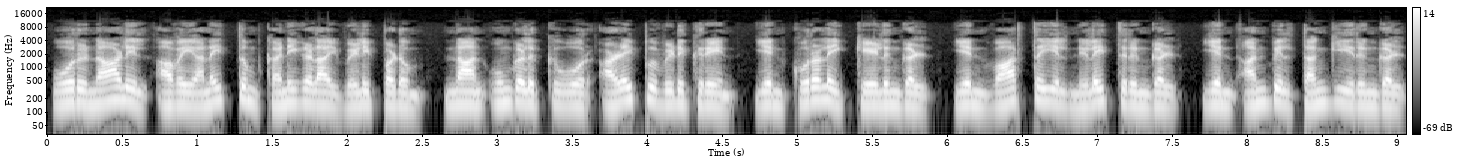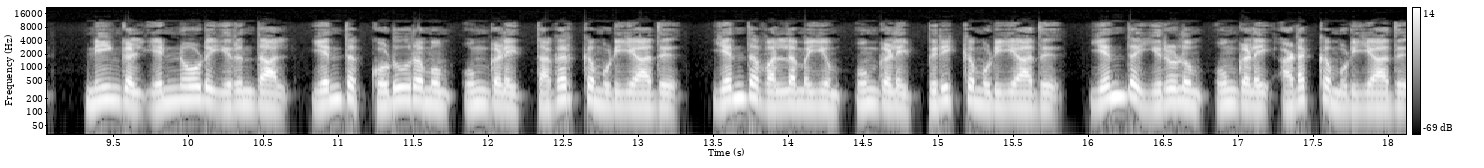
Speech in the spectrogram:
ஒரு நாளில் அவை அனைத்தும் கனிகளாய் வெளிப்படும். நான் உங்களுக்கு ஓர் அழைப்பு விடுக்கிறேன். என் குரலைக் கேளுங்கள் என் வார்த்தையில் நிலைத்திருங்கள் என் அன்பில் தங்கியிருங்கள். நீங்கள் என்னோடு இருந்தால் எந்த கொடூரமும் உங்களைத் தகர்க்க முடியாது. எந்த வல்லமையும் உங்களைப் பிரிக்க முடியாது. எந்த இருளும் உங்களை அடக்க முடியாது.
